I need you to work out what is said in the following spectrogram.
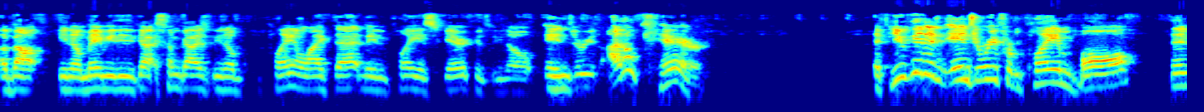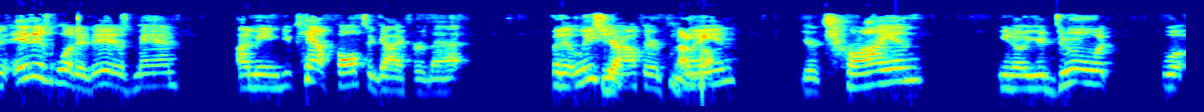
about you know maybe these guys, some guys, you know, playing like that, maybe playing scared because you know injuries. I don't care. if you get an injury from playing ball, then it is what it is, man. I mean, you can't fault a guy for that. But at least you're Yeah, out there not at all. playing. You're trying. You know, you're doing what what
